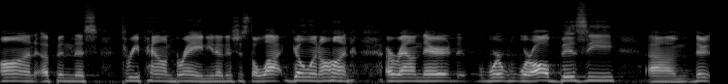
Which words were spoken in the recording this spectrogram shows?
on up in this three pound brain. You know, there's just a lot going on around there. We're, we're all busy. Um, there,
